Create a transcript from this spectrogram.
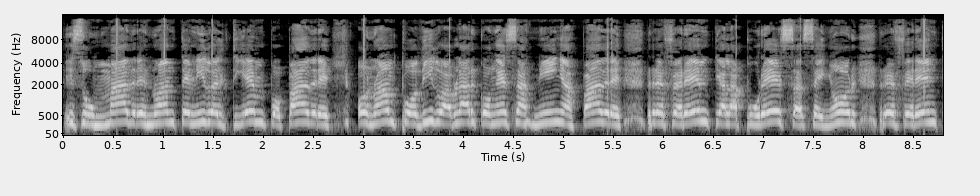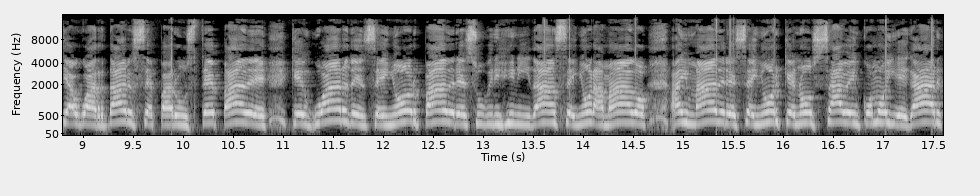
y sus madres no han tenido el tiempo, Padre, o no han podido hablar con esas niñas, Padre, referente a la pureza, Señor, referente a guardarse para usted, Padre, que guarden, Señor, Padre, su virginidad, Señor amado. Hay madres, Señor, que no saben cómo llegar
